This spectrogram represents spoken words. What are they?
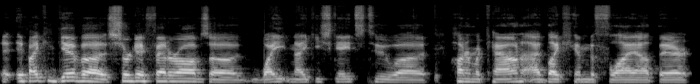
if I could give uh, Sergey Fedorov's uh, white Nike skates to uh, Hunter McKown, I'd like him to fly out there.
